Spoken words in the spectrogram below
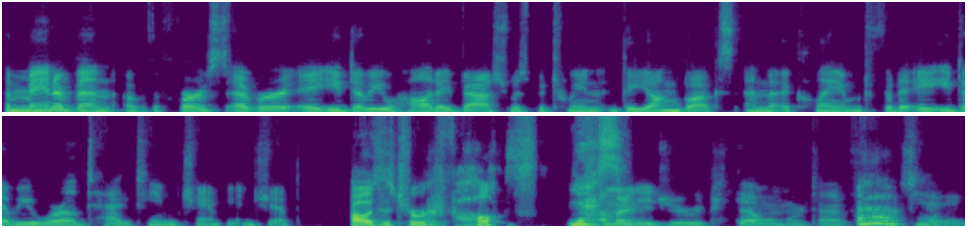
The main event of the first ever AEW Holiday Bash was between the Young Bucks and the Acclaimed for the AEW World Tag Team Championship. Oh, is this true or false? Yes. I'm gonna need you to repeat that one more time. Okay.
